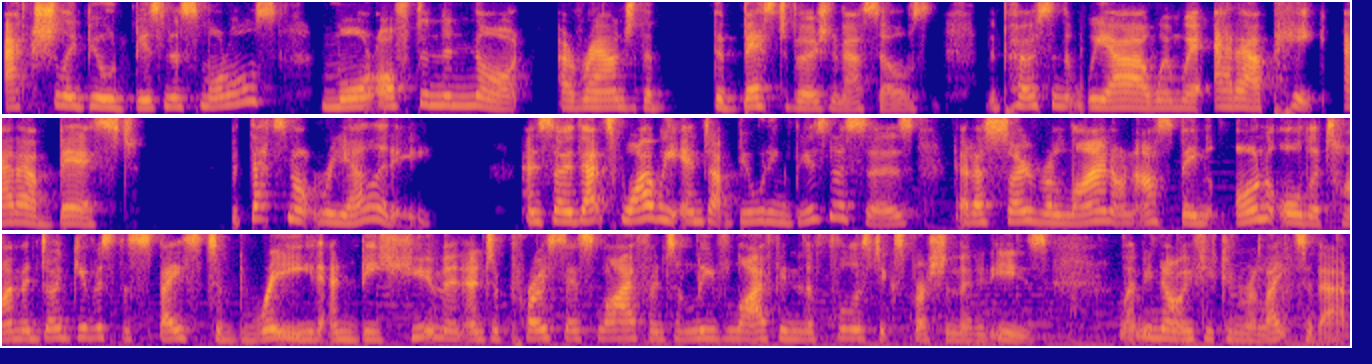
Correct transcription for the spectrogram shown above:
actually build business models more often than not around the the best version of ourselves the person that we are when we're at our peak at our best but that's not reality and so that's why we end up building businesses that are so reliant on us being on all the time and don't give us the space to breathe and be human and to process life and to live life in the fullest expression that it is. Let me know if you can relate to that.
